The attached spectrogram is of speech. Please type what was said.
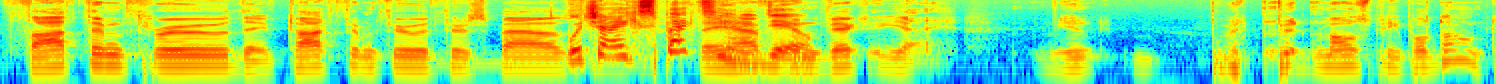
thought them through, they've talked them through with their spouse, Which I expect you to do. Convic- yeah, you, but, but most people don't.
